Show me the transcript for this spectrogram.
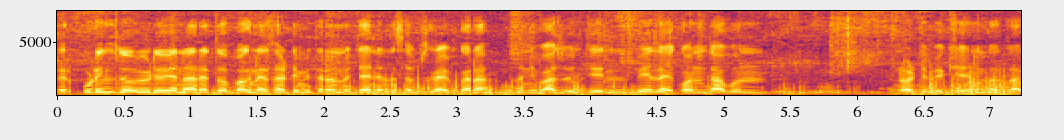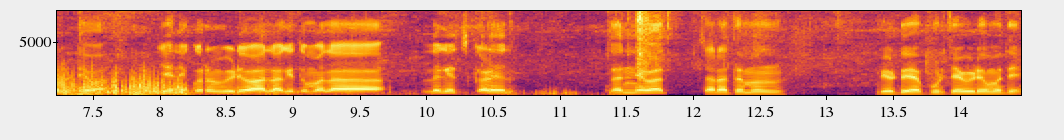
तर पुढील जो व्हिडिओ येणार आहे तो बघण्यासाठी मित्रांनो चॅनल सबस्क्राईब करा आणि बाजूची बेल आयकॉन दाबून नोटिफिकेशनला चालू ठेवा. जेणेकरून व्हिडिओ आला की तुम्हाला लगेच कळेल. धन्यवाद. चला तर मग भेटूया पुढच्या व्हिडिओमध्ये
